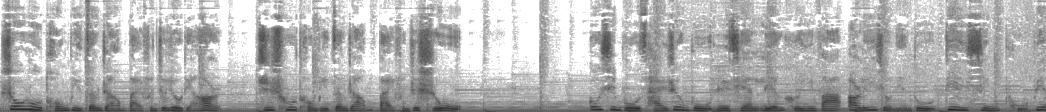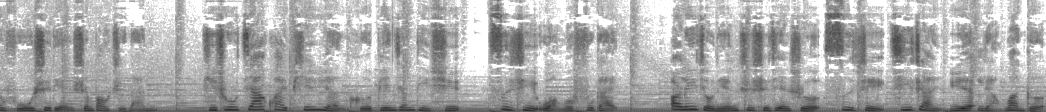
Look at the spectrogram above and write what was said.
收入同比增长百分之六点二。支出同比增长百分之十五。工信部、财政部日前联合印发《二零一九年度电信普遍服务试点申报指南》，提出加快偏远和边疆地区四 G 网络覆盖。二零一九年支持建设四 G 基站约两万个。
